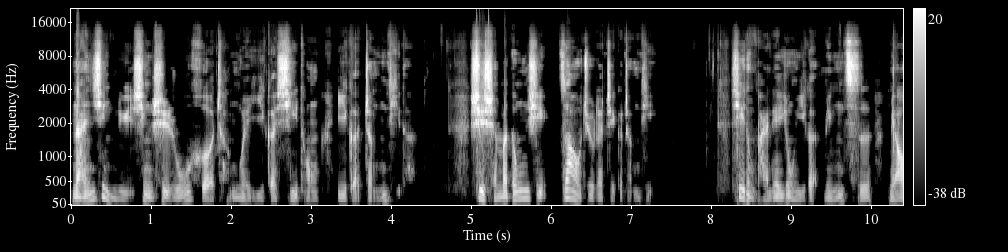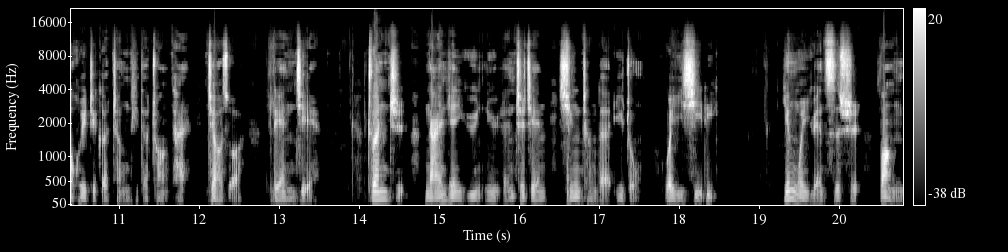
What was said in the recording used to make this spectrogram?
男性、女性是如何成为一个系统、一个整体的？是什么东西造就了这个整体？系统排列用一个名词描绘这个整体的状态，叫做连结，专指男人与女人之间形成的一种维系力。英文原词是 bond。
